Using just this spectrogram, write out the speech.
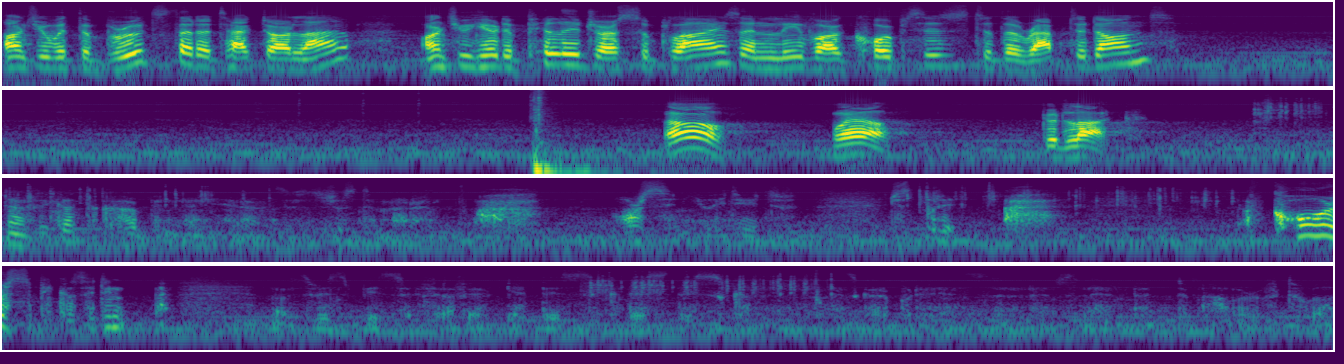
Aren't you with the brutes that attacked our lab? Aren't you here to pillage our supplies and leave our corpses to the Raptidons? Oh, well, good luck. Now, they got the carbon in here. It's just a matter of... Ah, you idiot. Just put it... Ah, of course, because I didn't... No, it's, it's, it's, get this, this, this... It's got to put it in, it's, the power of 12.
